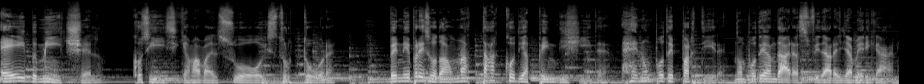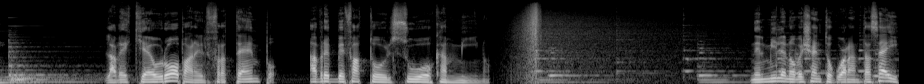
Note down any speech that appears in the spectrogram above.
Abe Mitchell, così si chiamava il suo istruttore, venne preso da un attacco di appendicite e non poté partire, non poté andare a sfidare gli americani. La vecchia Europa nel frattempo avrebbe fatto il suo cammino. Nel 1946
